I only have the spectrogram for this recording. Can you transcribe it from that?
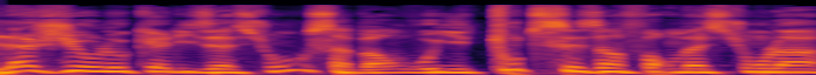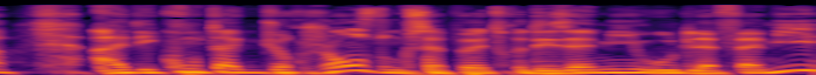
la géolocalisation, ça va envoyer toutes ces informations-là à des contacts d'urgence, donc ça peut être des amis ou de la famille.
